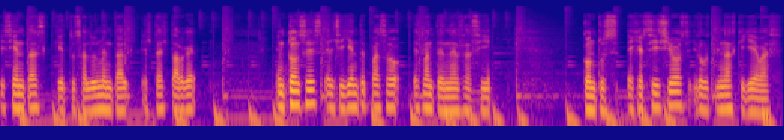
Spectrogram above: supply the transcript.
y sientas que tu salud mental está estable, entonces el siguiente paso es mantenerse así con tus ejercicios y rutinas que llevas.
